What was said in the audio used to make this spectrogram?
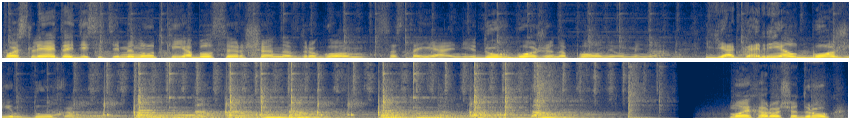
После этой десятиминутки я был совершенно в другом состоянии. Дух Божий наполнил меня. Я горел Божьим Духом. Мой хороший друг,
